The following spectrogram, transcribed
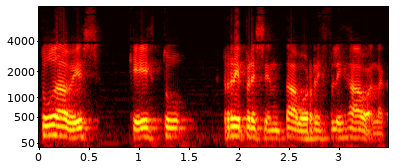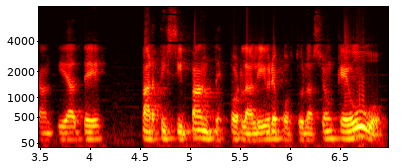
toda vez que esto representaba o reflejaba la cantidad de participantes por la libre postulación que hubo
